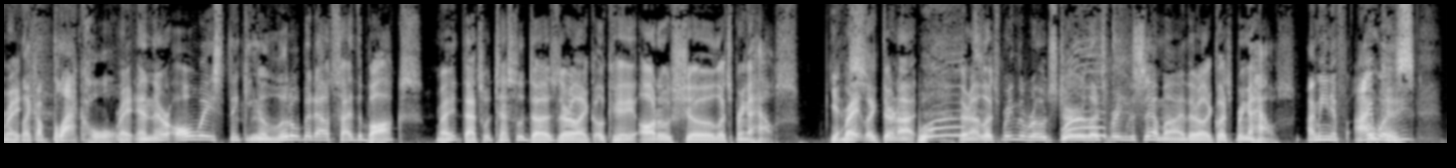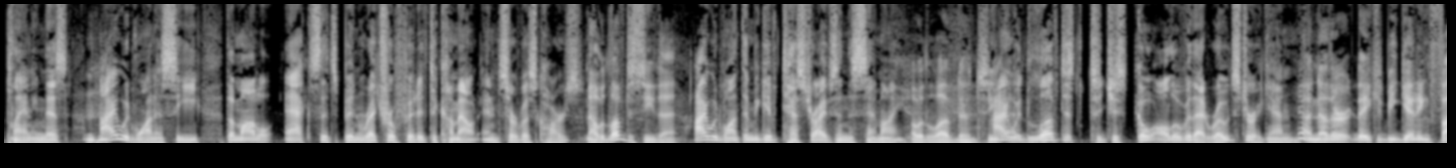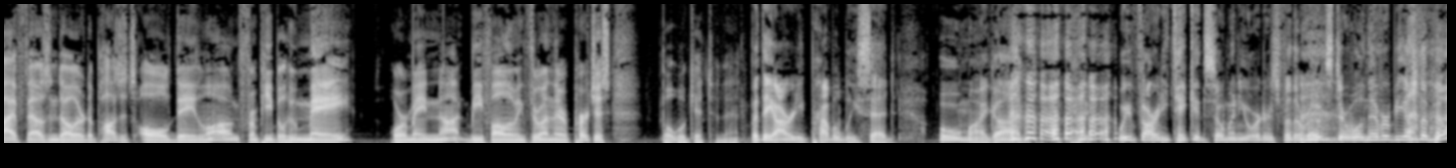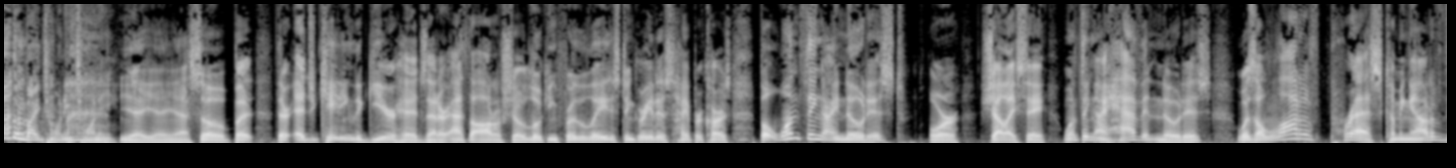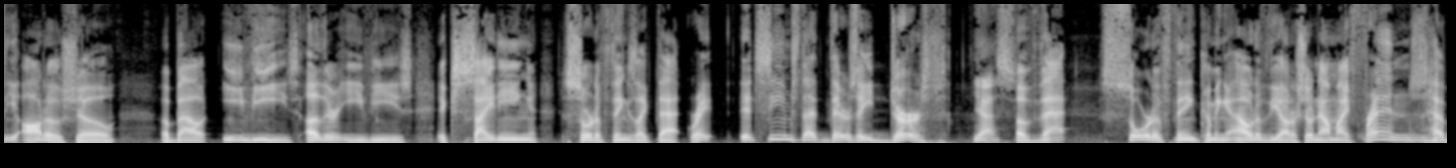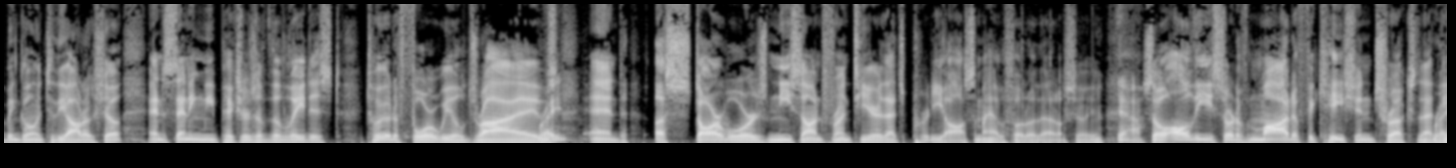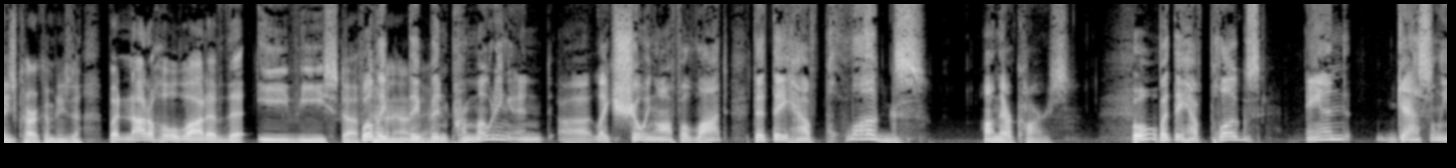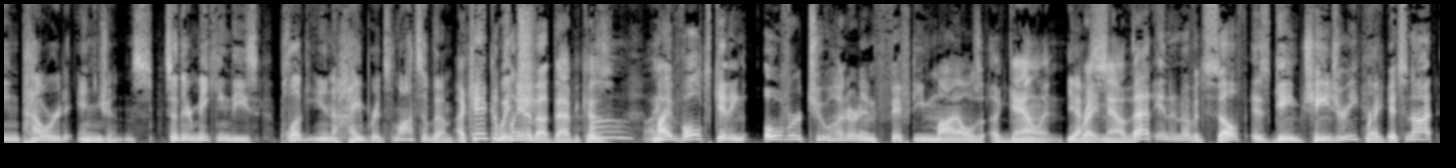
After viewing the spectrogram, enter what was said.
Right. like a black hole. Right. And they're always thinking a little bit outside the box, right? That's what Tesla does. They're like, okay, auto show, let's bring a house. Yes. Right? Like they're not What? they're not let's bring the roadster, What? let's bring the semi. They're like, let's bring a house. I mean, if I Okay. was planning this, mm-hmm. I would want to see the Model X that's been retrofitted to come out and service cars. I would love to see that. I would want them to give test drives in the semi. I would love to see I that. would love to to just go all over that roadster again. Yeah, another they could be getting five thousand dollar deposits all day long from people who may or may not be following through on their purchase. But we'll get to that. But they already probably said, "Oh my God, we've already taken so many orders for the Roadster. We'll never be able to build them by 2020." Yeah, yeah, yeah. So, but they're educating the gearheads that are at the auto show looking for the latest and greatest hypercars. But one thing I noticed, or shall I say, one thing I haven't noticed, was a lot of press coming out of the auto show about EVs, other EVs, exciting sort of things like that, right? It seems that there's a dearth Yes. of that sort of thing coming out of the auto show. Now, my friends have been going to the auto show and sending me pictures of the latest Toyota four wheel drives Right. and a Star Wars Nissan Frontier. That's pretty awesome. I have a photo of that. I'll show you. Yeah. So all these sort of modification trucks that Right. these car companies do, but not a whole lot of the EV stuff. Well, they, they've been promoting and uh, like showing off a lot that they have plugs on their cars, oh, but they have plugs and gasoline powered engines. So they're making these plug in hybrids, lots of them. I can't complain which- about that because Uh, I- my Volt's getting over 250 miles a gallon Yes. right now. That in and of itself is game changery. Right. It's not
